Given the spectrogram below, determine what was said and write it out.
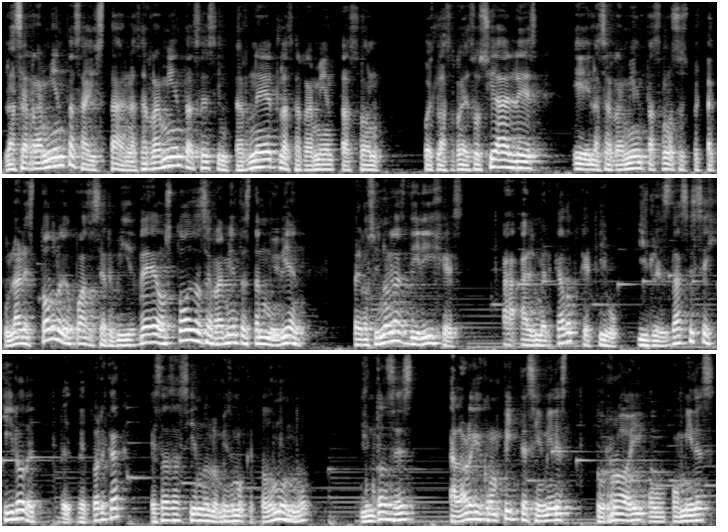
Las herramientas ahí están. Las herramientas es internet, las herramientas son pues las redes sociales, eh, las herramientas son los espectaculares, todo lo que puedas hacer, videos, todas las herramientas están muy bien. Pero si no las diriges al mercado objetivo y les das ese giro de, tuerca, estás haciendo lo mismo que todo mundo. Y entonces, a la hora que compites y mides tu ROI o, o mides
